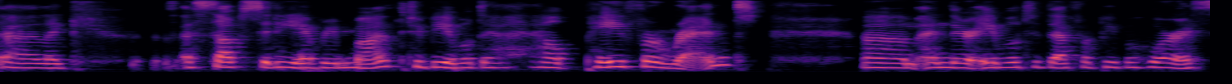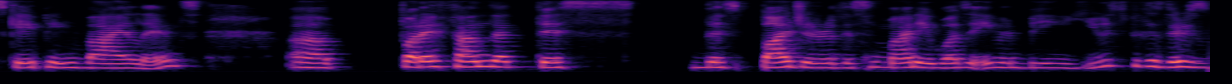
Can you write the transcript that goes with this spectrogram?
uh, like a subsidy every month to be able to help pay for rent. Um, and they're able to do that for people who are escaping violence. Uh, but I found that this this budget or this money wasn't even being used because there's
